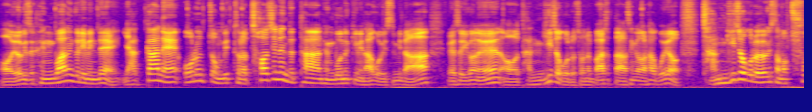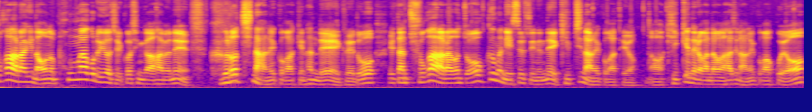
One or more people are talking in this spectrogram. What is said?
어, 여기서 횡보하는 그림인데 약간의 오른쪽 밑으로 처지는 듯한 횡보 느낌이 나고 있습니다. 그래서 이거는 어, 단기적으로 저는 빠졌다 생각을 하고요. 장기적으로 여기서 막 추가 하락이 나오는 폭락으로 이어질 것인가 하면은 그렇진 않을 것 같긴 한데 그래도 일단 추가 하락은 조금은 있을 수 있는데 깊진 않을 것 같아요. 어, 깊게 내려간다거나 하진 않을 것 같고요.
